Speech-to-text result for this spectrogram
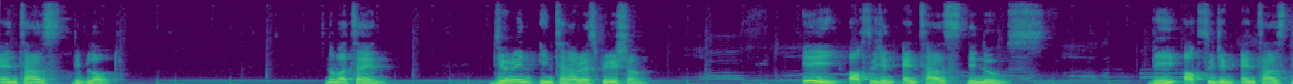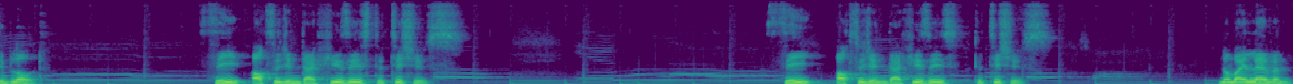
enters the blood. Number 10. During internal respiration, A. Oxygen enters the nose. B. Oxygen enters the blood. C. Oxygen diffuses to tissues. C. Oxygen diffuses to tissues. Number 11.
